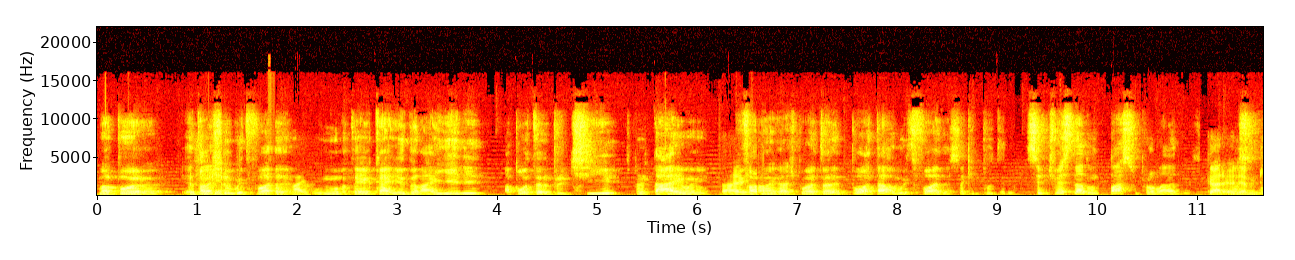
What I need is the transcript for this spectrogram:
Mas, pô, eu, Eu tava fiquei achando muito foda. O montanha caído lá e ele apontando pro Ti, pro Tywin, aí. falando aquelas porra toda. Pô, tava muito foda. Só que, puta, se ele tivesse dado um passo pro lado. Cara, eu Nossa, lembro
